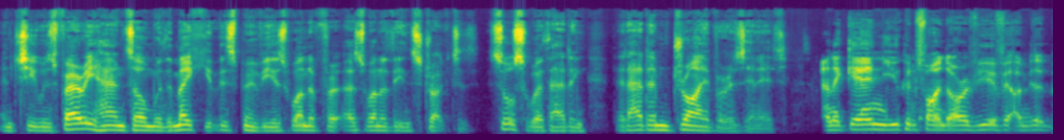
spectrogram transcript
and she was very hands-on with the making of this movie as one of her, as one of the instructors. It's also worth adding that Adam Driver is in it. And again, you can find our review of it. I'm,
